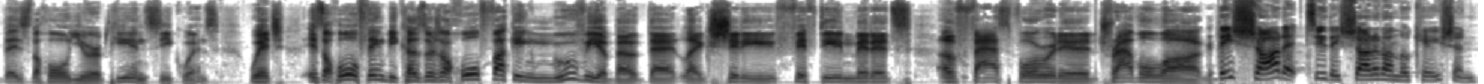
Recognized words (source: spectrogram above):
there's the whole European sequence, which is a whole thing because there's a whole fucking movie about that like shitty 15 minutes of fast forwarded travel log. They shot it too. They shot it on location.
